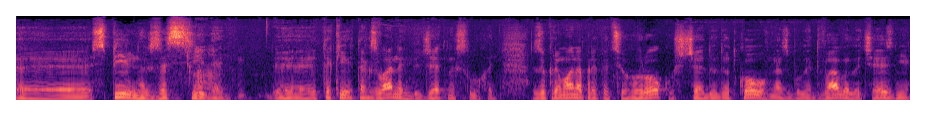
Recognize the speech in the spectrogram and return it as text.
е, спільних засідань. е, Таких так званих бюджетних слухань. Зокрема, наприклад, цього року ще додатково в нас були два величезні е,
